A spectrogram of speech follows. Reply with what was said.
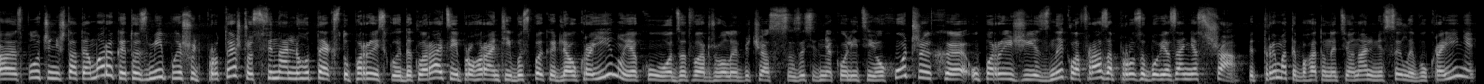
е, Сполучені Штати Америки, то змі пишуть про те, що з фінального тексту Паризької декларації про гарантії безпеки для України, яку от затверджували під час засідання коаліції охочих е, у Парижі, зникла фраза про зобов'язання США підтримати багатонаціональні сили в Україні.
